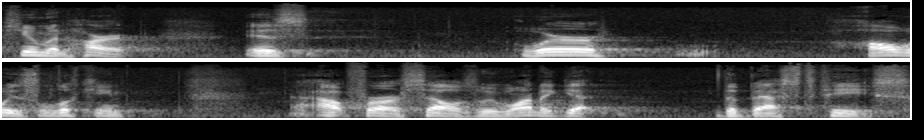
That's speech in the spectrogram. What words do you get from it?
human heart is we're always looking out for ourselves. We want to get the best piece.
